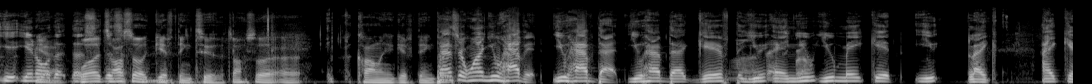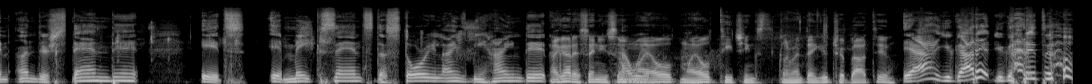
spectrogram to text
you, you know. Yeah. The, the, well, it's the- also a gifting too. It's also a, a calling, a gifting. Pastor Juan. You have it. You have that. You have that gift. You thanks, and bro. you you make it. You like I can understand it. It's it makes sense. The storylines behind it. I gotta send you some of my we- old my old teachings, Clemente. You trip out too. yeah, you got it. You got it too.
